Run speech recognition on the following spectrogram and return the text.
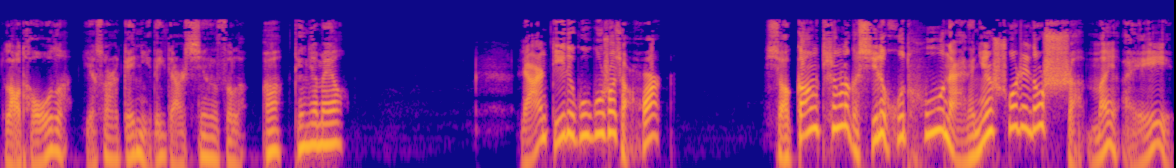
老头子也算是给你的一点心思了啊，听见没有？俩人嘀嘀咕咕说小话小刚听了个稀里糊涂。奶奶，您说这都什么呀？哎，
